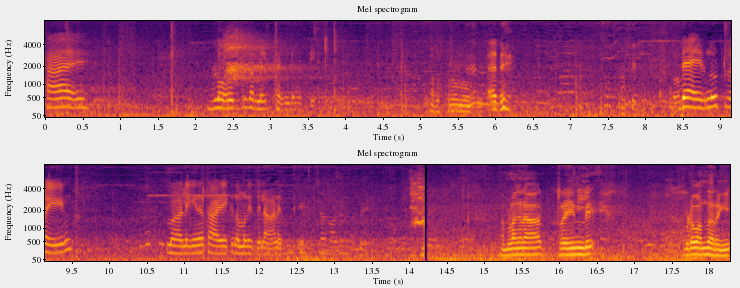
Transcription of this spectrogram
ഹായ്. വ്ലോഗ് തമ്മിൽ കണ്ടുമുട്ടിയിരിക്കും അതെ. ഇതായിരുന്നു ട്രെയിൻ. മേളിങ്ങനെ താഴേക്ക് നമ്മൾ ഇതിലാണ് എത്തിയത്. നമ്മളങ്ങനെ ആ ട്രെയിനിൽ ഇവിടെ വന്നിറങ്ങി.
